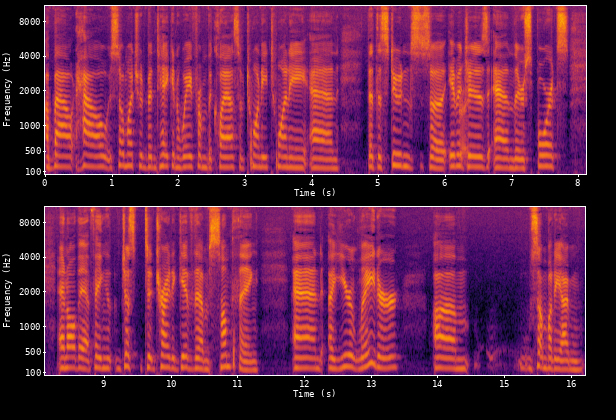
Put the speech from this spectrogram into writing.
about how so much had been taken away from the class of 2020 and that the students' uh, images right. and their sports and all that thing, just to try to give them something. And a year later, um, somebody I'm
